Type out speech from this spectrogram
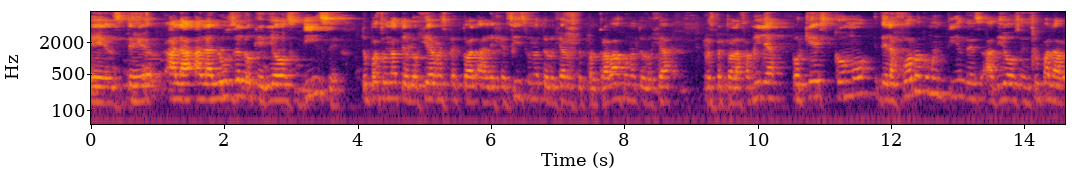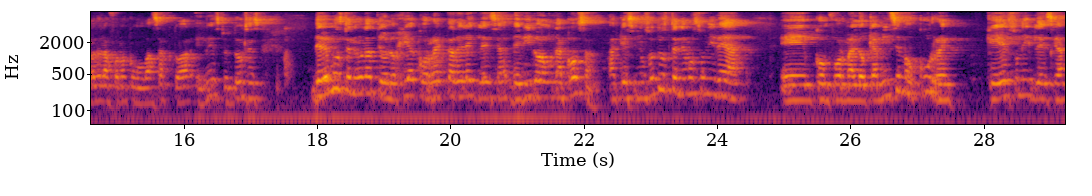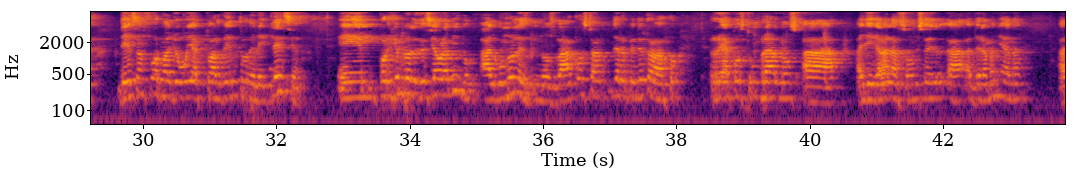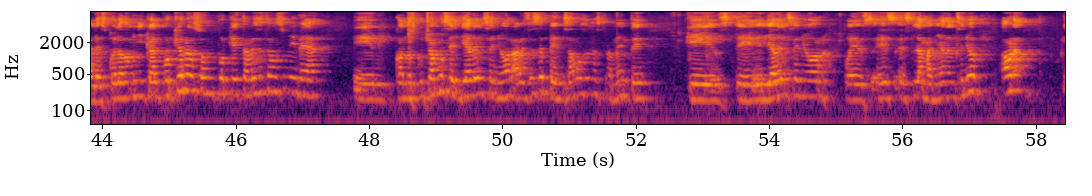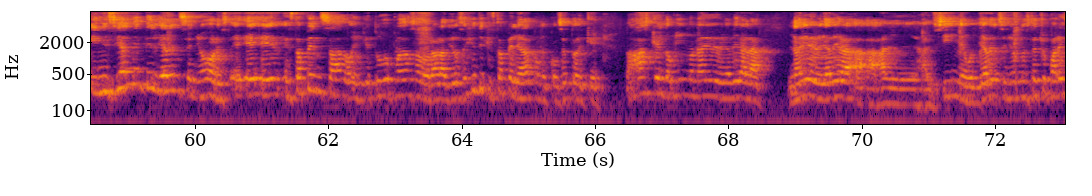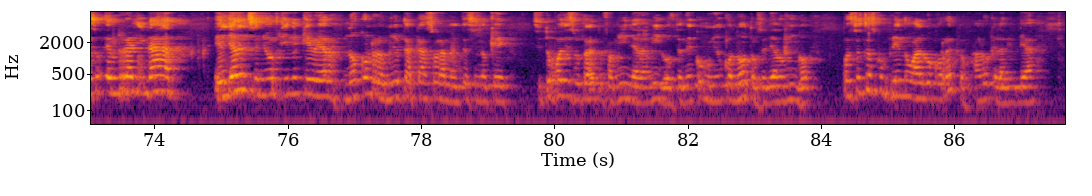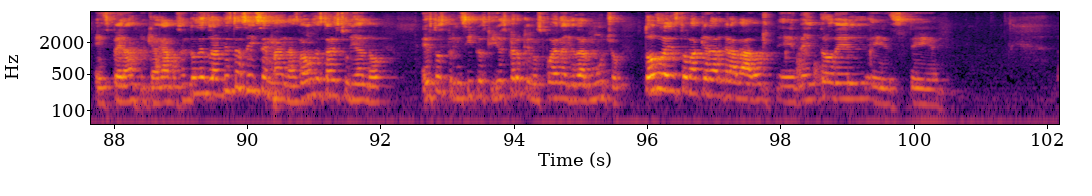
este, a, la, a la luz de lo que Dios dice. Tú puedes una teología respecto al, al, ejercicio, una teología respecto al trabajo, una teología respecto a la familia, porque es como, de la forma como entiendes a Dios en su palabra, de la forma como vas a actuar en esto. Entonces, debemos tener una teología correcta de la iglesia debido a una cosa, a que si nosotros tenemos una idea eh, conforme a lo que a mí se me ocurre que es una iglesia, de esa forma yo voy a actuar dentro de la iglesia. Eh, por ejemplo, les decía ahora mismo, a algunos les, nos va a costar de repente trabajo reacostumbrarnos a, a llegar a las 11 de la mañana a la escuela dominical. ¿Por qué razón? Porque tal vez tenemos una idea, eh, cuando escuchamos el Día del Señor, a veces pensamos en nuestra mente que este, el Día del Señor, pues es, es la mañana del Señor. Ahora, Inicialmente el día del Señor eh, eh, eh, está pensado en que tú puedas adorar a Dios. Hay gente que está peleada con el concepto de que, no, que el domingo nadie debería ir a la, nadie debería ir al, al, cine o el día del Señor no está hecho para eso. En realidad, el día del Señor tiene que ver no con reunirte acá solamente, sino que si tú puedes disfrutar de tu familia, de amigos, tener comunión con otros el día domingo, pues tú estás cumpliendo algo correcto, algo que la Biblia espera que hagamos. Entonces, durante estas seis semanas vamos a estar estudiando estos principios que yo espero que nos puedan ayudar mucho. Todo esto va a quedar grabado eh, dentro del, este,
